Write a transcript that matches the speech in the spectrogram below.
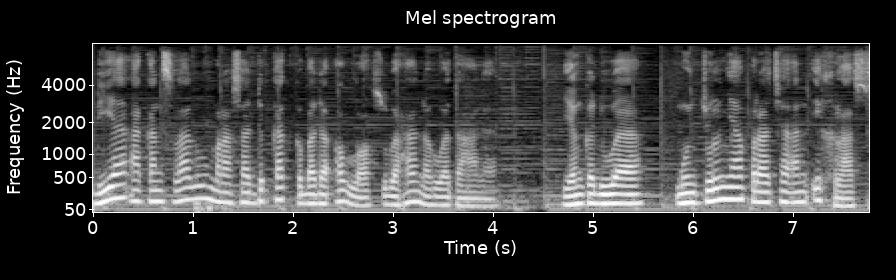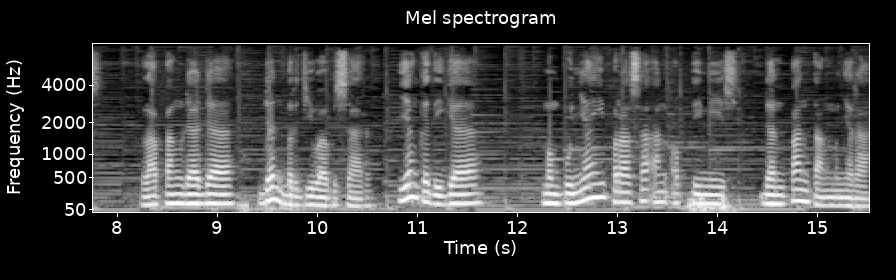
dia akan selalu merasa dekat kepada Allah Subhanahu wa Ta'ala. Yang kedua, munculnya perasaan ikhlas, lapang dada, dan berjiwa besar. Yang ketiga, mempunyai perasaan optimis dan pantang menyerah.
